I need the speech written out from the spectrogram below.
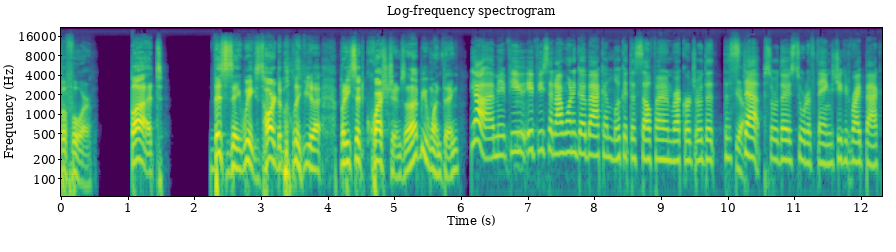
before. But this is eight weeks. It's hard to believe, you know. But he said questions, and that'd be one thing. Yeah, I mean, if you if you said I want to go back and look at the cell phone records or the the Yeah. steps or those sort of things, you could write back.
